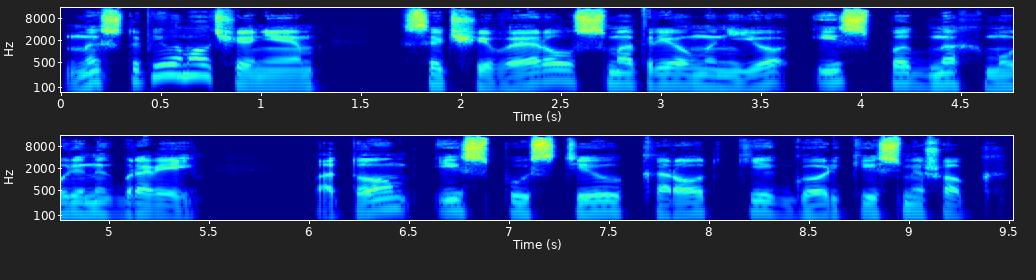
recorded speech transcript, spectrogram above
Наступило молчание. Сачиверл смотрел на нее из-под нахмуренных бровей. Потом испустил короткий горький смешок.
